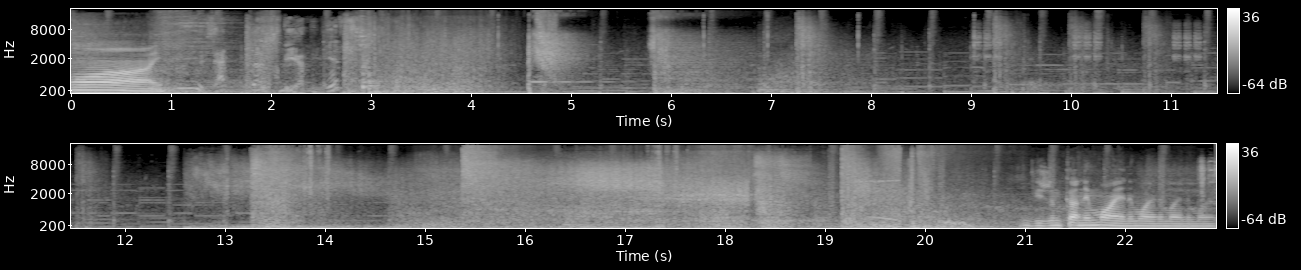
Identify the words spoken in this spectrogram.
Ой. Біженка немає, немає, немає, немає.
